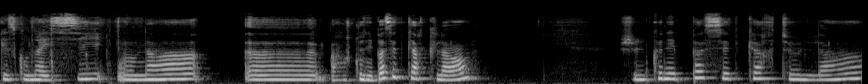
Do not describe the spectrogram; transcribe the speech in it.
Qu'est-ce qu'on a ici? On a... Euh, alors, je connais pas cette carte-là. Je ne connais pas cette carte-là.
